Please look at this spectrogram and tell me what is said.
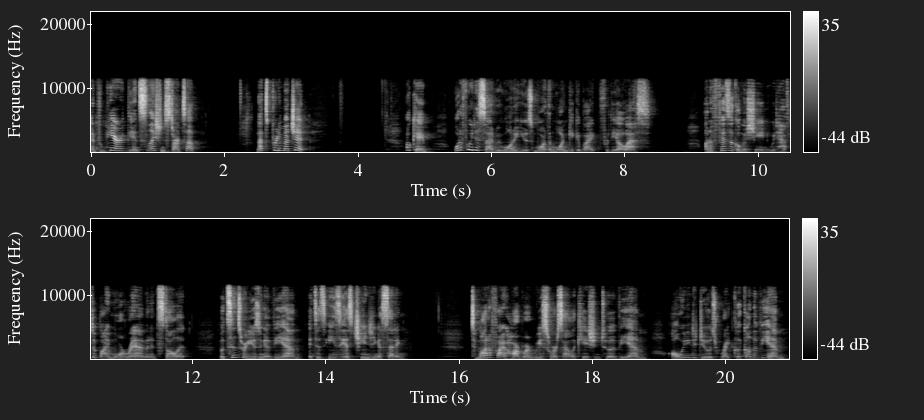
And from here, the installation starts up. That's pretty much it. Okay, what if we decide we want to use more than one gigabyte for the OS? On a physical machine, we'd have to buy more RAM and install it, but since we're using a VM, it's as easy as changing a setting. To modify hardware resource allocation to a VM, all we need to do is right-click on the VM,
